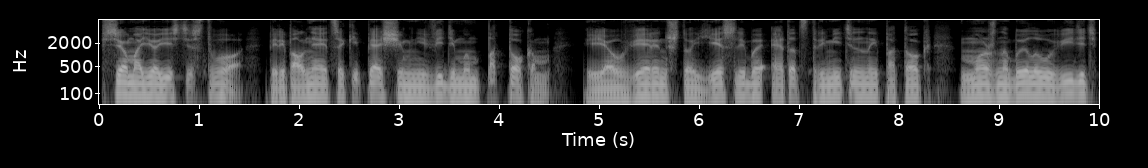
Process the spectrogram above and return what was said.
все мое естество переполняется кипящим невидимым потоком, и я уверен, что если бы этот стремительный поток можно было увидеть,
